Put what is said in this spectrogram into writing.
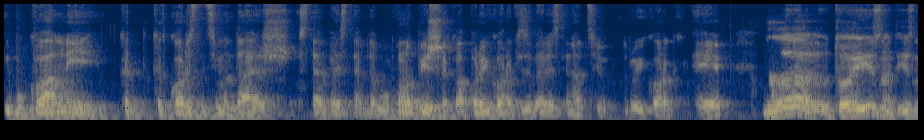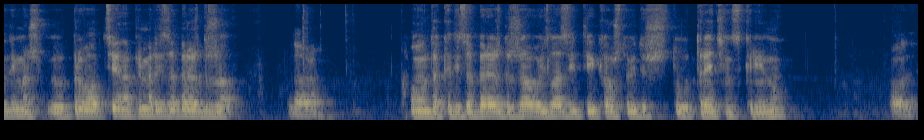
bukvalniji kad, kad korisnicima daješ step by step, da bukvalno piše kao prvi korak izabere destinaciju, drugi korak, e, Da, da, da, to je iznad, iznad imaš, prva opcija je, na primjer, izabereš državu. dobro, Onda kad izabereš državu, izlazi ti, kao što vidiš tu u trećem skrinu, ovde.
